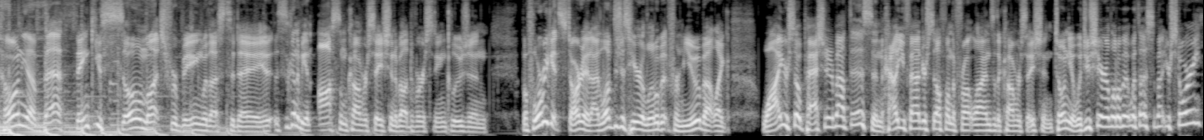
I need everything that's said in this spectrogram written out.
Tonya, Beth, thank you so much for being with us today. This is going to be an awesome conversation about diversity and inclusion. Before we get started, I'd love to just hear a little bit from you about like why you're so passionate about this and how you found yourself on the front lines of the conversation. Tonya, would you share a little bit with us about your story?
